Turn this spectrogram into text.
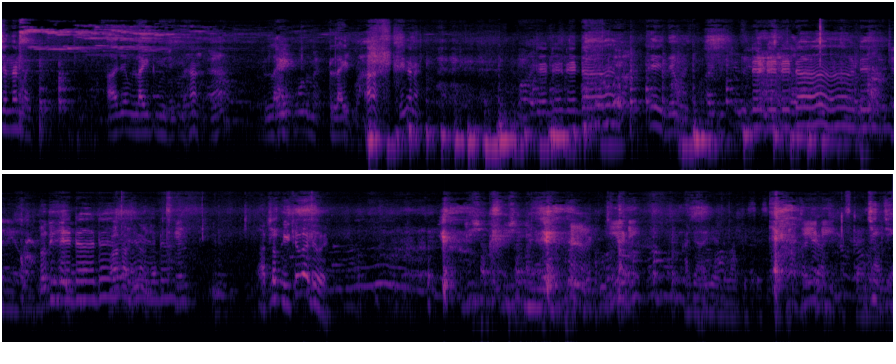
चंदन भाई आज हम लाइट म्यूज़िक में हाँ? हाँ? लाइट मूड में। लाइट हाँ ठीक है ना? आप सब नीचे बैठे हुए? जी जी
